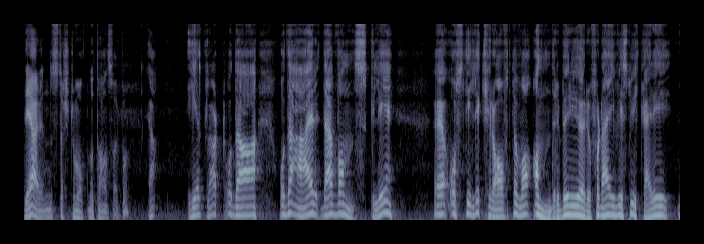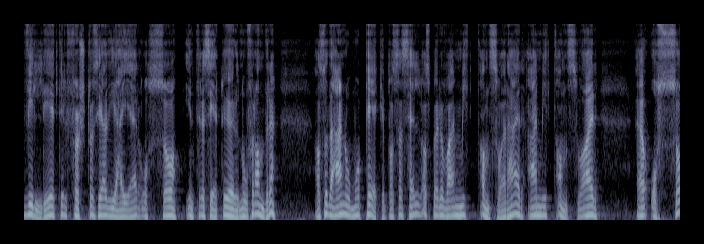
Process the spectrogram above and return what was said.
det, er den største måten å ta ansvar på. Ja, helt klart. Og, da, og det, er, det, er, vanskelig eh, å stille krav til hva andre bør gjøre for deg, hvis du ikke er villig til først å si at jeg er også interessert i å gjøre noe for andre. Altså Det er noe med å peke på seg selv og spørre hva er mitt ansvar her? Er mitt ansvar eh, også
